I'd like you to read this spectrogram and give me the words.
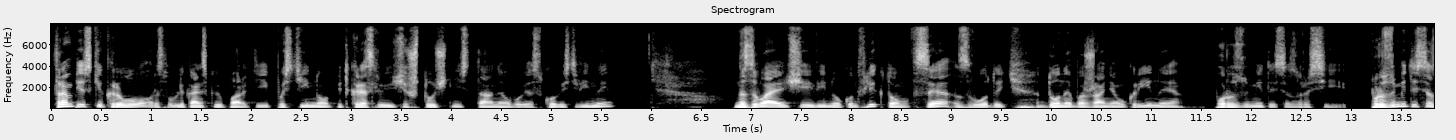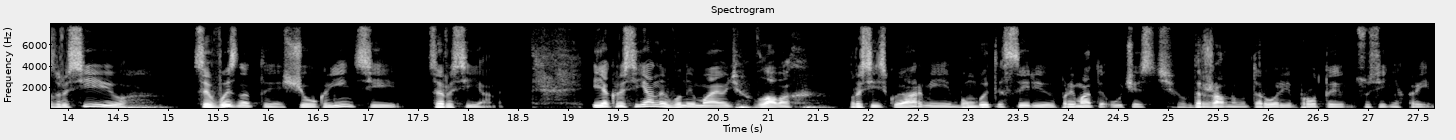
Трампівське крило республіканської партії, постійно підкреслюючи штучність та необов'язковість війни, називаючи війну конфліктом, все зводить до небажання України порозумітися з Росією. Порозумітися з Росією це визнати, що українці це росіяни. І як росіяни вони мають в лавах російської армії бомбити Сирію, приймати участь в державному терорі проти сусідніх країн.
